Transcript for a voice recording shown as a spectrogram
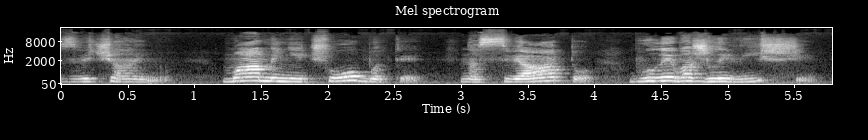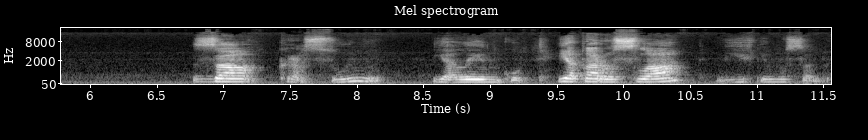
Звичайно, мамині чоботи на свято були важливіші за красуню ялинку, яка росла в їхньому саду.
